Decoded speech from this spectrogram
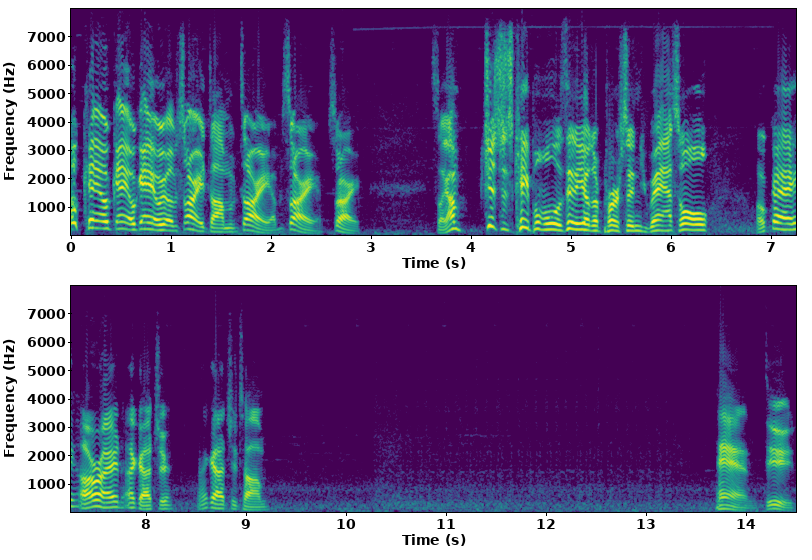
okay, okay, okay. I'm sorry, Tom. I'm sorry. I'm sorry. I'm sorry. It's like, I'm just as capable as any other person, you asshole. Okay, all right. I got you. I got you, Tom. Man, dude.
